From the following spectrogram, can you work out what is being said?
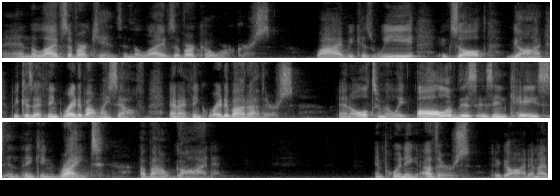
And the lives of our kids, and the lives of our coworkers. Why? Because we exalt God. Because I think right about myself, and I think right about others. And ultimately, all of this is encased in thinking right about God and pointing others to God? Am I,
